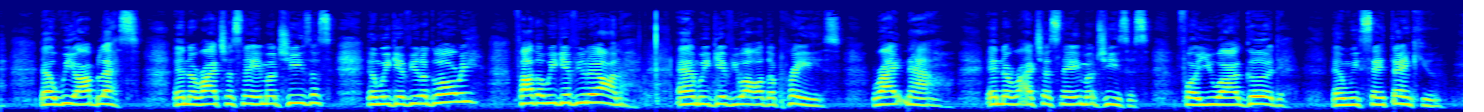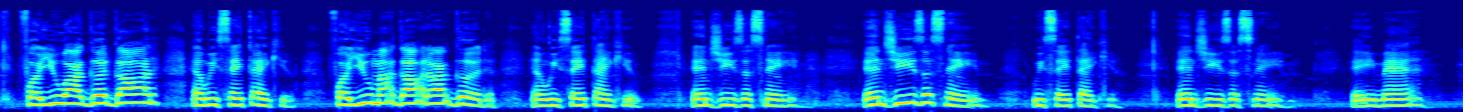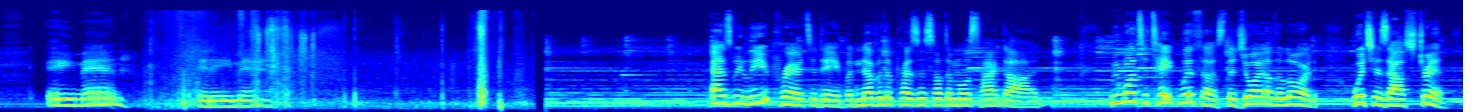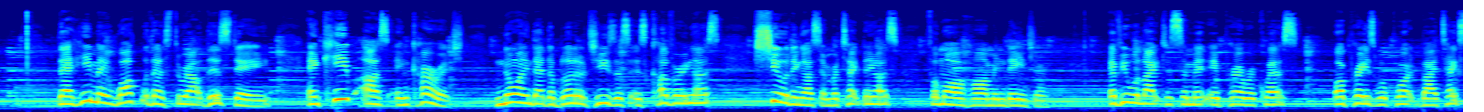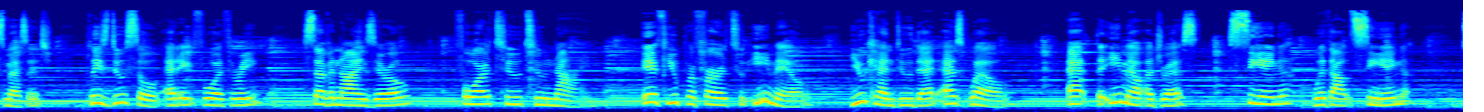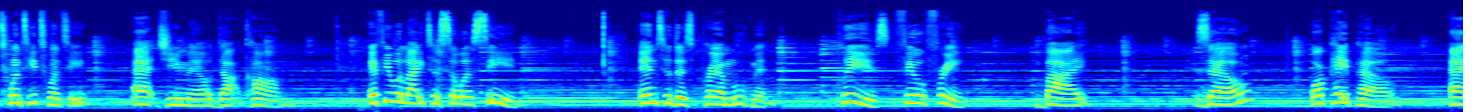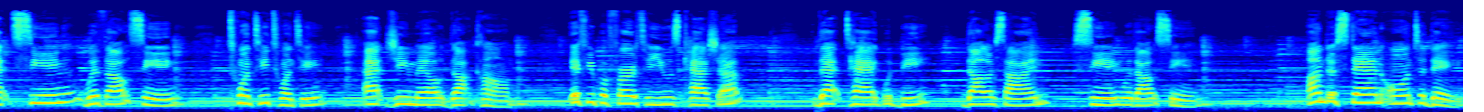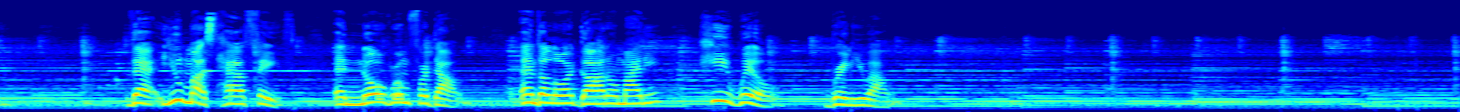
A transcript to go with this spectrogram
that we are blessed in the righteous name of Jesus. And we give you the glory. Father, we give you the honor and we give you all the praise right now in the righteous name of Jesus. For you are good and we say thank you. For you are good, God, and we say thank you. For you, my God, are good, and we say thank you. In Jesus' name. In Jesus' name, we say thank you. In Jesus' name. Amen. Amen. And amen. As we lead prayer today, but never the presence of the Most High God, we want to take with us the joy of the Lord, which is our strength, that He may walk with us throughout this day and keep us encouraged, knowing that the blood of Jesus is covering us, shielding us, and protecting us from all harm and danger. If you would like to submit a prayer request or praise report by text message, please do so at 843 790 4229. If you prefer to email, you can do that as well at the email address seeing without seeing 2020 at gmail.com. If you would like to sow a seed into this prayer movement, please feel free by Zelle or PayPal at seeing without seeing 2020 at gmail.com. If you prefer to use Cash App, that tag would be dollar sign seeing without seeing. Understand on today that you must have faith and no room for doubt. And the Lord God Almighty, He will bring you out.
